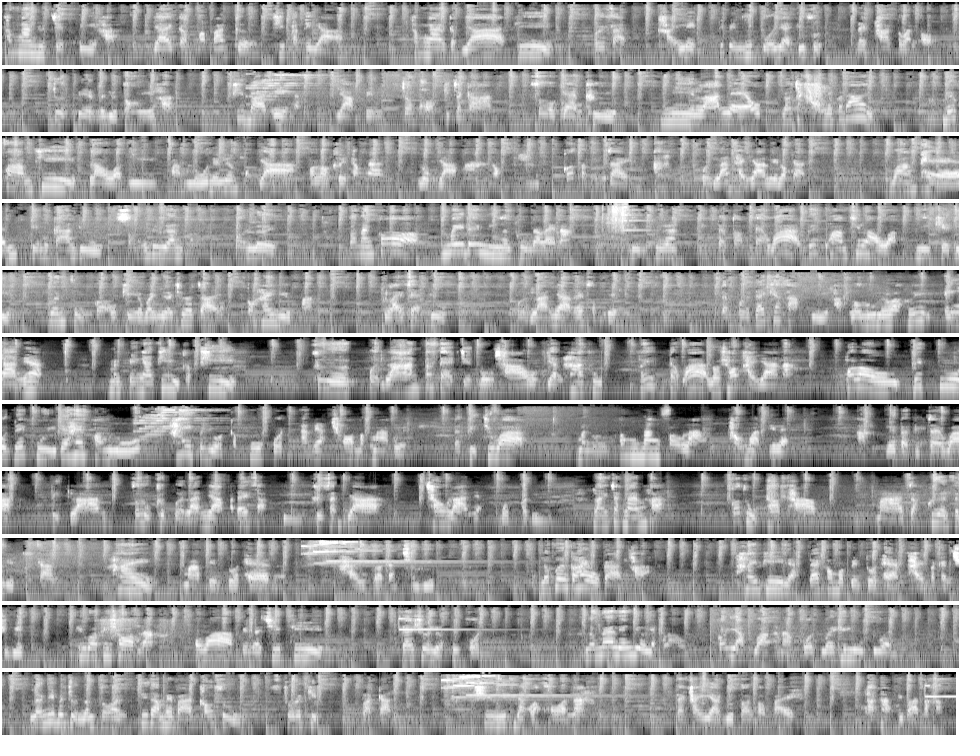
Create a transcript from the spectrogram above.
ทำงานอยู่ 7 ปีค่ะ ย้ายกลับมาบ้านเกิดที่พัทยาทำงานกับญาติที่บริษัทขายเหล็กที่เป็นยี่ปัวใหญ่ที่สุดในภาคตะวันออก จุดเปลี่ยนมาอยู่ตรงนี้ค่ะ พี่บาสเองอะอยากเป็นเจ้าของกิจการ สโลแกนคือ มีร้านแล้วเราจะขายอะไรก็ได้ ด้วยความที่เราอะมีความรู้ในเรื่องของยา เพราะเราเคยทำงานโรงยามาเนาะก็ตัดสินใจอะเปิดร้านขายยาเลยแล้วกัน วางแผนเตรียมการอยู่ 2 เดือน เปิดเลย ตอนนั้นก็ไม่ได้มีเงินทุนอะไรนะยืมเพื่อนแต่ตแต่ว่าด้วยความที่เราอะมีเครดิต เพื่อนฝูงก็โอเคไว้เนื้อเชื่อใจ ก็ให้ยืมมาหลายแสนอยู่ เปิดร้านยาได้สำเร็จ แต่เปิดได้แค่สามปีค่ะ เรารู้เลยว่าเฮ้ยไองานเนี้ยมันเป็นงานที่อยู่กับที่ คือเปิดร้านตั้งแต่เจ็ดโมงเช้ายันห้าทุ่มเฮ้ยแต่ว่าเราชอบขายยานะเพราะเราได้พูดได้คุยได้ให้ความรู้ให้ประโยชน์กับผู้คนอันเนี้ยชอบมากๆเลย แต่ติดที่ว่ามันต้องนั่งเฝ้าร้านทั้งวันนี่แหละอะเลยตัดสินใจว่าปิดร้านสรุปคือเปิดร้านยามาได้สามปี คือสัญญาเช่าร้านเนี่ยหมดพอดี หลังจากนั้นค่ะ ก็ถูกท้าบทามมาจากเพื่อนสนิทกัน ให้มาเป็นตัวแทนไทยประกันชีวิต แล้วเพื่อนก็ให้โอกาสค่ะ ให้พี่เนี่ยได้เข้ามาเป็นตัวแทนไทยประกันชีวิตพี่ว่าพี่ชอบนะ เพราะว่าเป็นอาชีพที่ได้ช่วยเหลือผู้คน แล้วแม่เลี้ยงเดี่ยวอย่างเรา ก็อยากวางอนาคตไว้ให้ลูกด้วย แล้วนี่เป็นจุดเริ่มต้นที่ทำให้บาสเข้าสู่ธุรกิจประกันชีวิตดังละครนะ แต่ใครอยากดูตอนต่อไป ทางหาพี่บาสนะคะ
